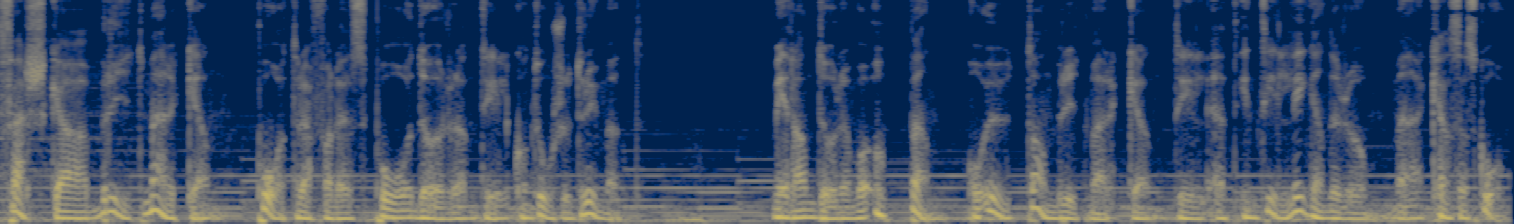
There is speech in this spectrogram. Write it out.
Färska brytmärken påträffades på dörren till kontorsutrymmet medan dörren var öppen och utan brytmärken till ett intilliggande rum med kassaskåp.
